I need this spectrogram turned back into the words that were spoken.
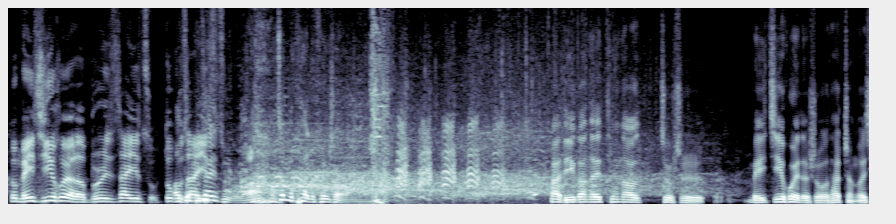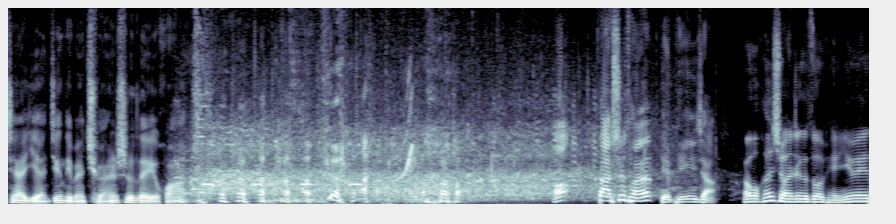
都没机会了，不是在一组，都哦都不不在一在一组了，这么快就分手了？大迪刚才听到就是没机会的时候，他整个现在眼睛里面全是泪花。好，大师团点评一下。然后我很喜欢这个作品，因为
